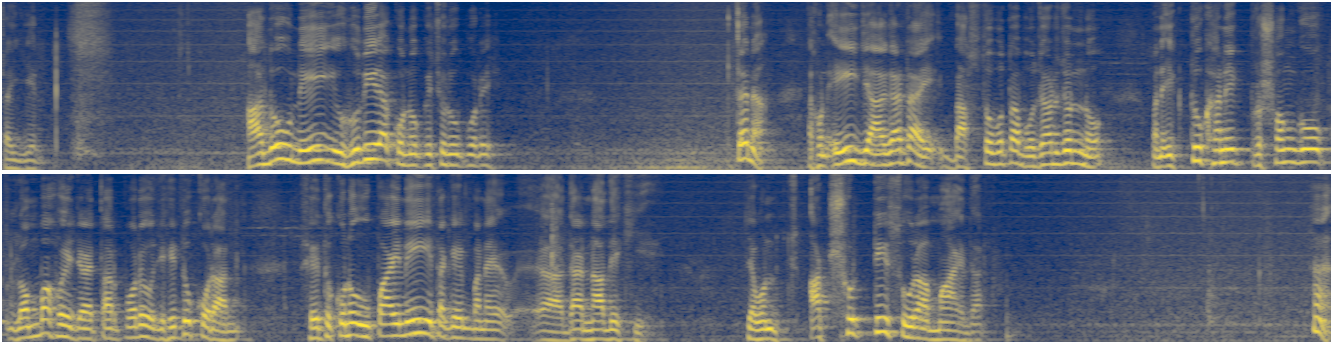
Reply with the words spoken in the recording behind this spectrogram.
সাইয়েন আদৌ নেই ইহুদিরা কোনো কিছুর উপরে। তাই না? এখন এই জায়গাটায় বাস্তবতা বোঝার জন্য মানে একটুখানি প্রসঙ্গ লম্বা হয়ে যায়, তারপরেও যেহেতু কোরআন, সেহেতু কোনো উপায় নেই এটাকে মানে না দেখিয়ে। যেমন আটষট্টি সুরা মায়দার। হ্যাঁ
